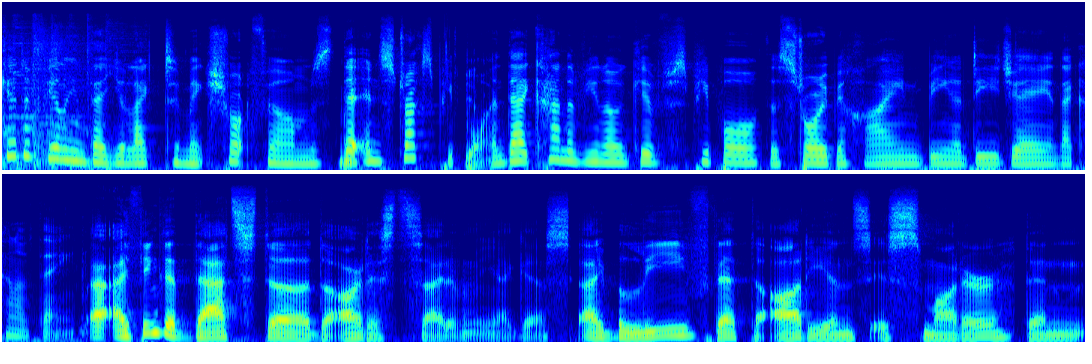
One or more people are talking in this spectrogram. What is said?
Get a feeling that you like to make short films that instructs people and that kind of, you know, gives people the story behind being a DJ and that kind of thing. I I think that that's the the artist side of me, I guess. I believe that the audience is smarter than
